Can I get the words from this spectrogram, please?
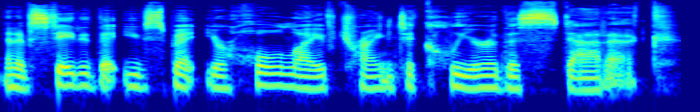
and have stated that you've spent your whole life trying to clear the static.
